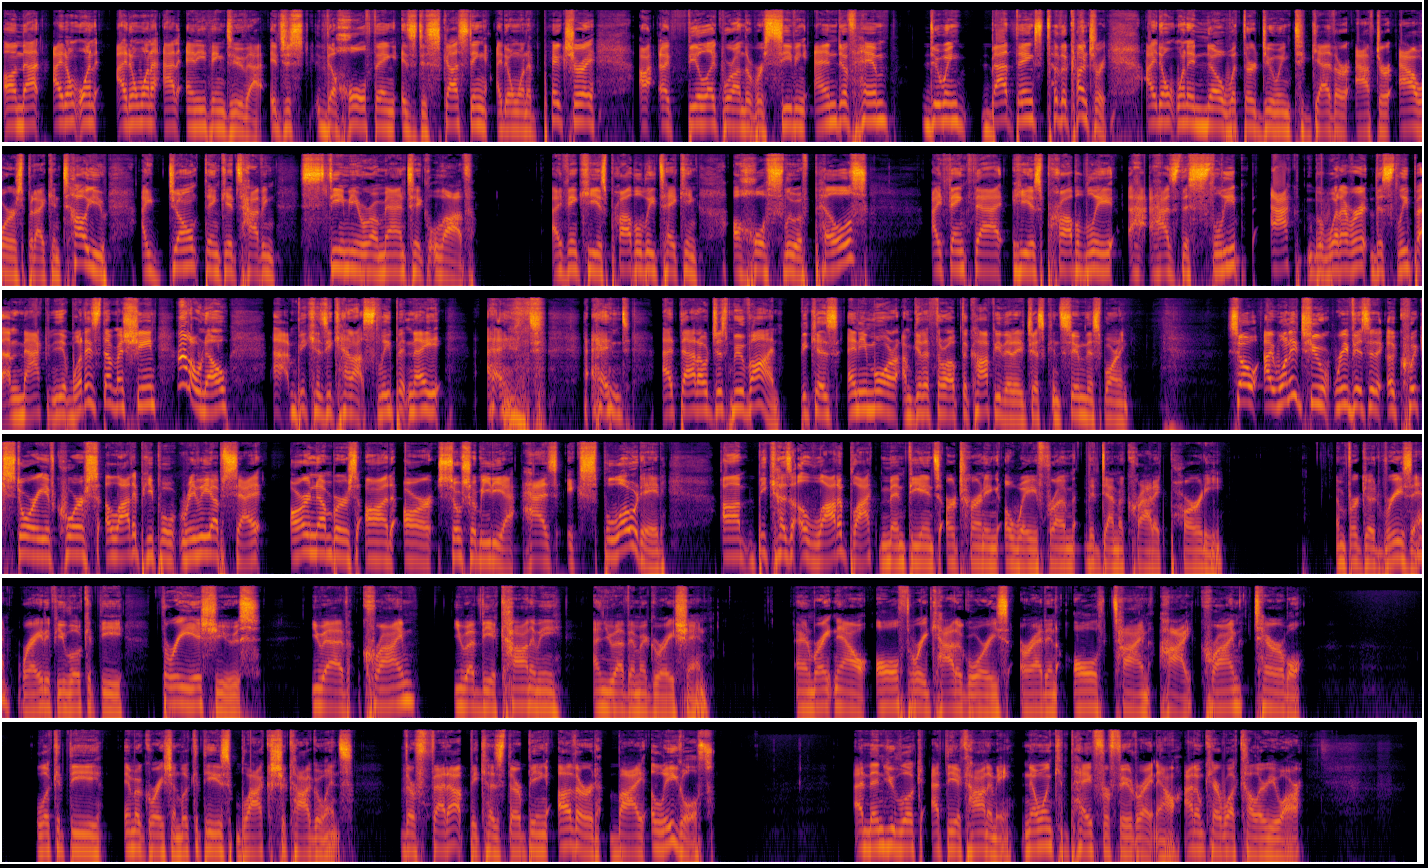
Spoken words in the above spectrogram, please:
on that i don't want i don't want to add anything to that it just the whole thing is disgusting i don't want to picture it I, I, feel like we're on the receiving end of him doing bad things to the country i don't want to know what they're doing together after hours but i can tell you i don't think it's having steamy romantic love i think he is probably taking a whole slew of pills I think that he is probably has the sleep act, whatever the sleep mac. What is the machine? I don't know, uh, because he cannot sleep at night, and and at that I'll just move on because anymore I'm gonna throw up the coffee that I just consumed this morning. So I wanted to revisit a quick story. Of course, a lot of people really upset. Our numbers on our social media has exploded um, because a lot of black Memphians are turning away from the Democratic Party. And for good reason, right? If you look at the three issues, you have crime, you have the economy, and you have immigration. And right now, all three categories are at an all time high. Crime, terrible. Look at the immigration. Look at these black Chicagoans. They're fed up because they're being othered by illegals. And then you look at the economy. No one can pay for food right now. I don't care what color you are.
